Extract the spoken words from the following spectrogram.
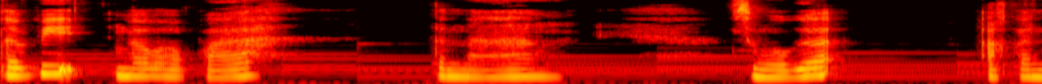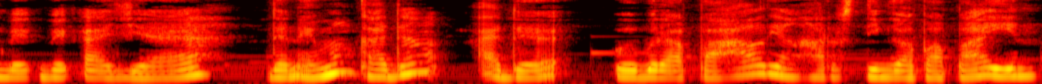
Tapi nggak apa-apa. Tenang. Semoga akan baik-baik aja. Dan emang kadang ada beberapa hal yang harus di papain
